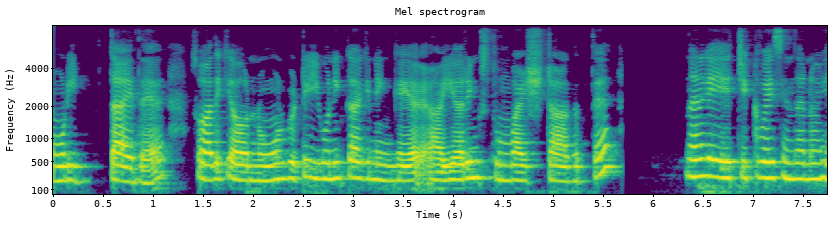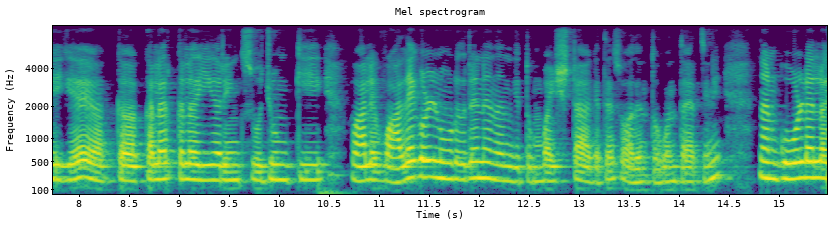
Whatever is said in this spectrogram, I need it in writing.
ನೋಡಿ ಇಡ್ತಾ ಇದೆ ಸೊ ಅದಕ್ಕೆ ಅವ್ರು ನೋಡಿಬಿಟ್ಟು ಆಗಿ ನಿನಗೆ ಇಯರಿಂಗ್ಸ್ ತುಂಬ ಇಷ್ಟ ಆಗುತ್ತೆ. ನನಗೆ ಈ ಚಿಕ್ಕ ವಯಸ್ಸಿಂದನೂ ಹೀಗೆ ಕಲರ್ ಕಲರ್ ಇಯರಿಂಗ್ಸು ಜುಮ್ಕಿ, ವಾಲೆ, ವಾಲೆಗಳು ನೋಡಿದ್ರೇ ನನಗೆ ತುಂಬ ಇಷ್ಟ ಆಗುತ್ತೆ. ಸೊ ಅದನ್ನು ತೊಗೊತಾ ಇರ್ತೀನಿ. ನಾನು ಗೋಲ್ಡೆಲ್ಲ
